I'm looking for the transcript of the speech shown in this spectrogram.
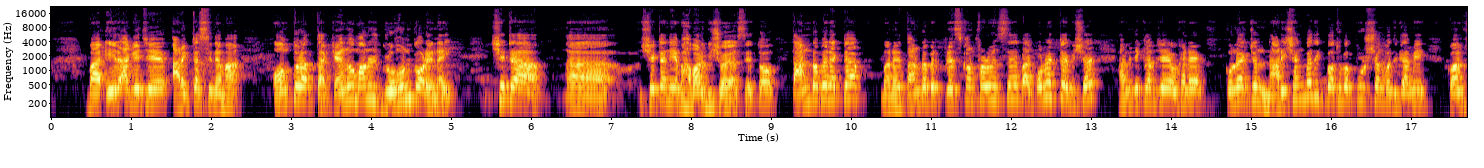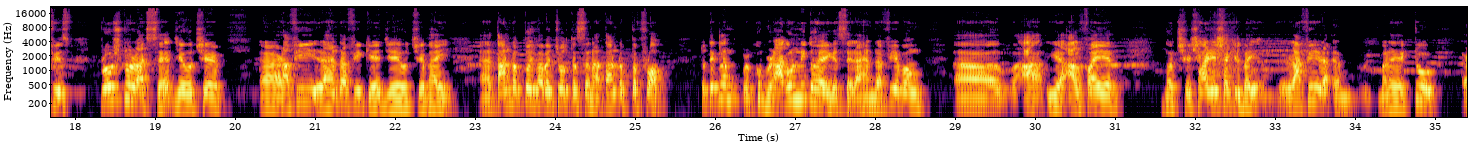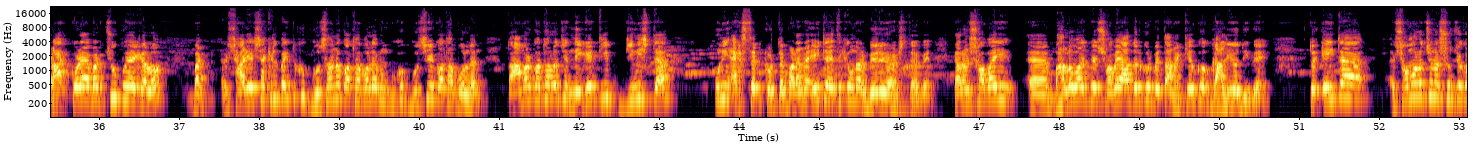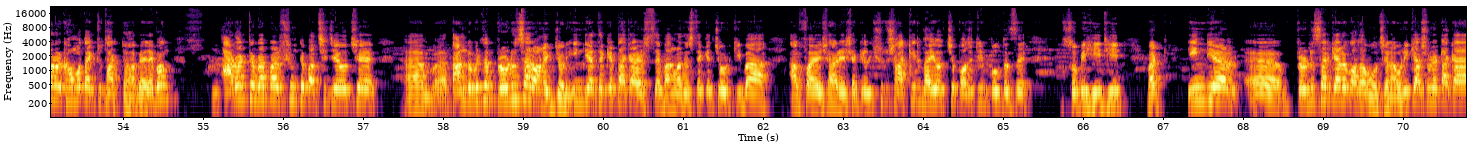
বা এর আগে যে আরেকটা সিনেমা, অন্তরাত্মা, কেন মানুষ গ্রহণ করে নাই, সেটা সেটা নিয়ে ভাবার বিষয় আছে। তো তাণ্ডবের একটা মানে তাণ্ডবের প্রেস কনফারেন্সে বা কোনো একটা বিষয়, আমি দেখলাম যে ওখানে কোনো একজন নারী সাংবাদিক বা অথবা পুরুষ সাংবাদিক, আমি কনফিউজ প্রশ্ন রাখছে যে হচ্ছে রাফি রাহান রাফিকে যে হচ্ছে ভাই তাণ্ডব তো ওইভাবে চলতেছে না, তাণ্ডব তো ফ্লপ। তো দেখলাম খুব রাগান্বিত হয়ে গেছে রাহান রাফি এবং ইয়ে আলফায়ের হচ্ছে শাহরিয়ার শাকিল ভাই। রাফি মানে একটু রাগ করে আবার চুপ হয়ে গেল বাট শাহরিয়ার শাকিল ভাই একটু খুব গুছানো কথা বলে এবং খুব গুছিয়ে কথা বললেন। তো আমার কথা হলো যে নেগেটিভ জিনিসটা উনি অ্যাকসেপ্ট করতে পারে না, এইটা থেকে ওনার বেরিয়ে আসতে হবে। কারণ সবাই ভালোবাসবে, সবাই আদর করবে তা না, কেউ কেউ গালিও দিবে। তো এইটা সমালোচনা সহ্য করার ক্ষমতা একটু থাকতে হবে। এবং আরও একটা ব্যাপার শুনতে পাচ্ছি যে হচ্ছে তাণ্ডবের প্রডিউসার অনেকজন ইন্ডিয়া থেকে টাকা আসছে বাংলাদেশ থেকে চোরকি বা আলফায় শাহরিয়া শাকিল শুধু শাকিল ভাই হচ্ছে পজিটিভ বলতেছে ছবি হিট হিট বাট ইন্ডিয়ার প্রডিউসার কেন কথা বলছে না? উনি কি আসলে টাকা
